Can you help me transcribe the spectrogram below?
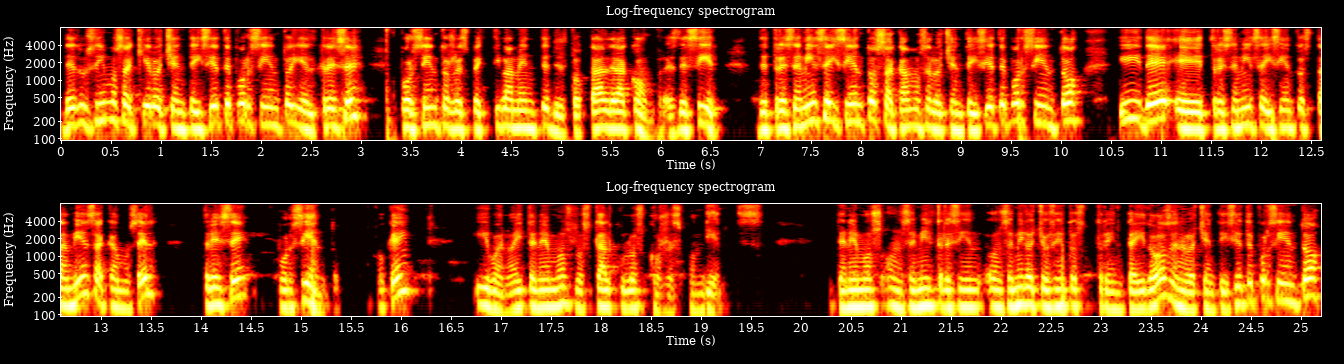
deducimos aquí el 87% y el 13% respectivamente del total de la compra. Es decir, de 13.600 sacamos el 87% y de 13.600 eh, también sacamos el 13%. ¿Ok? Y bueno, ahí tenemos los cálculos correspondientes tenemos 11.832 en el 87%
